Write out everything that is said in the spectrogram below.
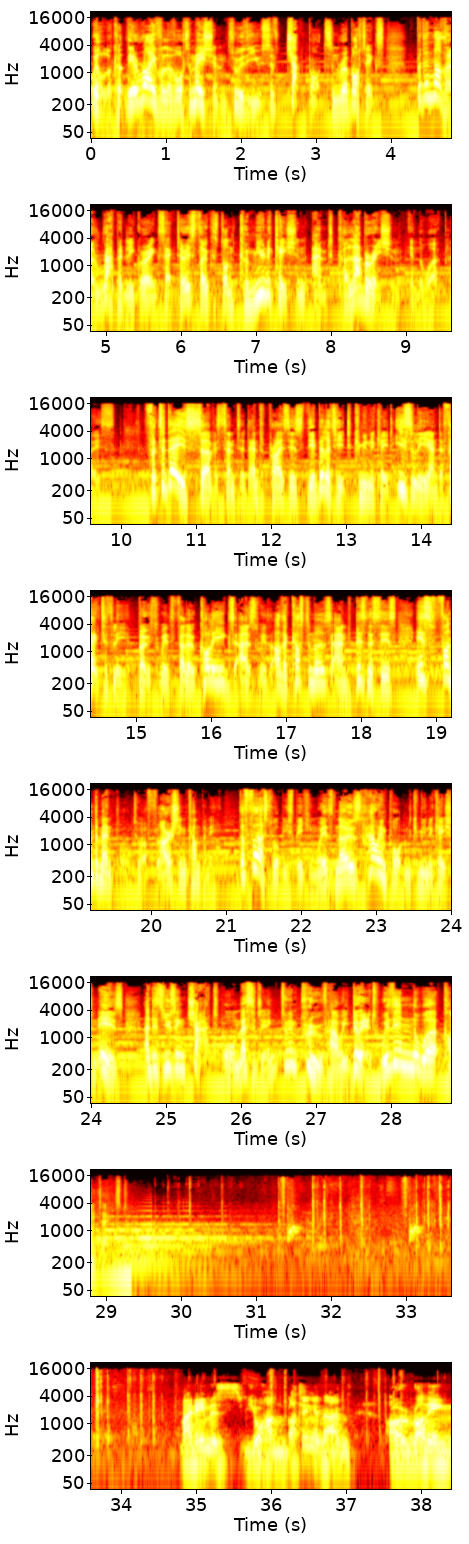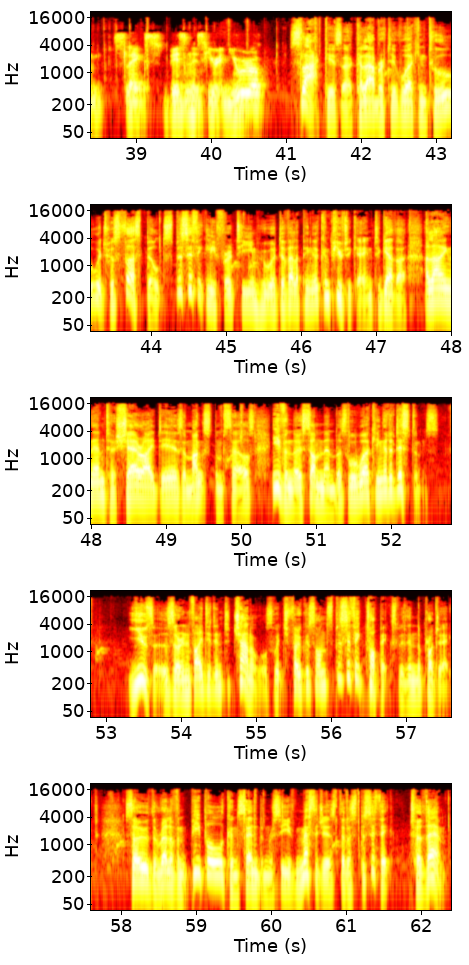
We'll look at the arrival of automation through the use of chatbots and robotics, but another rapidly growing sector is focused on communication and collaboration in the workplace. For today's service centered enterprises, the ability to communicate easily and effectively, both with fellow colleagues as with other customers and businesses, is fundamental to a flourishing company. The first we'll be speaking with knows how important communication is and is using chat or messaging to improve how we do it within the work context. My name is Johan Butting, and I'm uh, running Slack's business here in Europe. Slack is a collaborative working tool which was first built specifically for a team who were developing a computer game together, allowing them to share ideas amongst themselves, even though some members were working at a distance. Users are invited into channels which focus on specific topics within the project, so the relevant people can send and receive messages that are specific to them.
